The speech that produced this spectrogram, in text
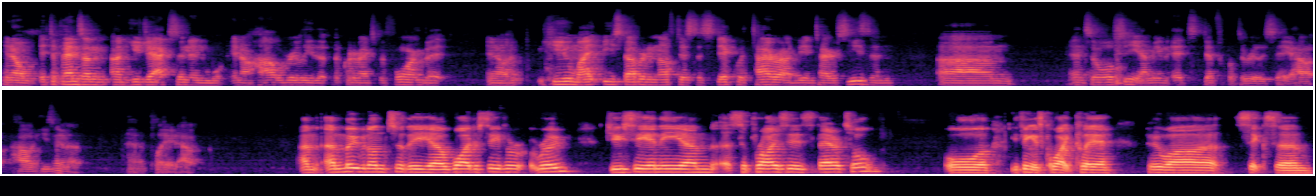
you know it depends on, on Hue Jackson and you know how really the, the quarterbacks perform. But you know Hue might be stubborn enough just to stick with Tyrod the entire season. Um, and so we'll see. I mean, it's difficult to really say how, how he's going to uh, play it out. And, and moving on to the uh, wide receiver room, do you see any um, surprises there at all, or you think it's quite clear who our six um,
